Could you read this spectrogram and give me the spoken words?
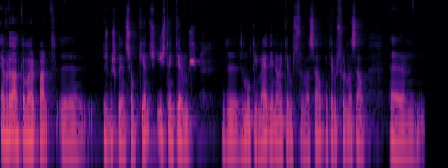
é verdade que a maior parte uh, dos meus clientes são pequenos, isto em termos de, de, multimédia, não em termos de formação. Em termos de formação, um,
